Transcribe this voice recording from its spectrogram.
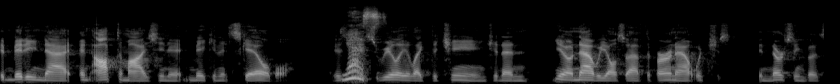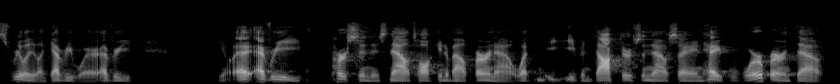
admitting that and optimizing it and making it scalable. Is, yes. is really like the change. And then you know now we also have the burnout, which is in nursing, but it's really like everywhere. Every you know every person is now talking about burnout. What even doctors are now saying, "Hey, we're burnt out,"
